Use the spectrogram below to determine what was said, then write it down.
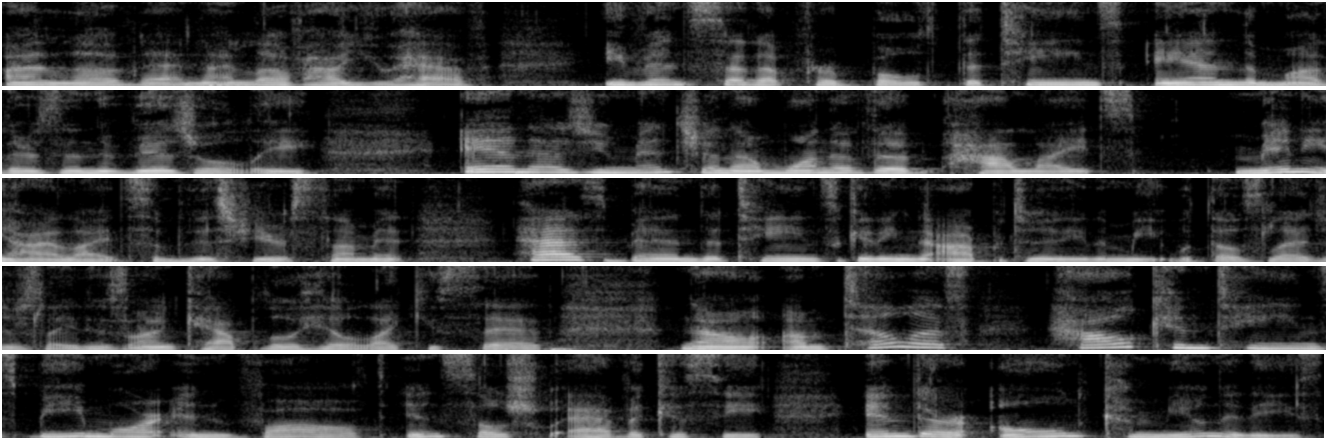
I love that. And I love how you have events set up for both the teens and the mothers individually. And as you mentioned, um, one of the highlights, many highlights of this year's summit has been the teens getting the opportunity to meet with those legislators on Capitol Hill, like you said. Now, um, tell us how can teens be more involved in social advocacy in their own communities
